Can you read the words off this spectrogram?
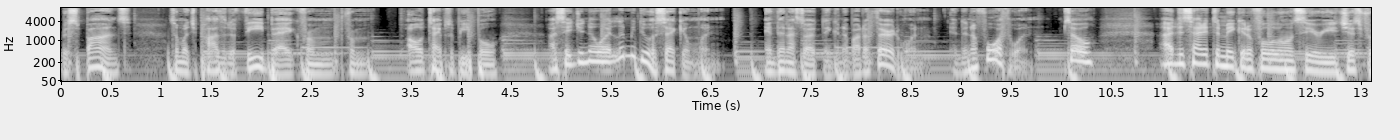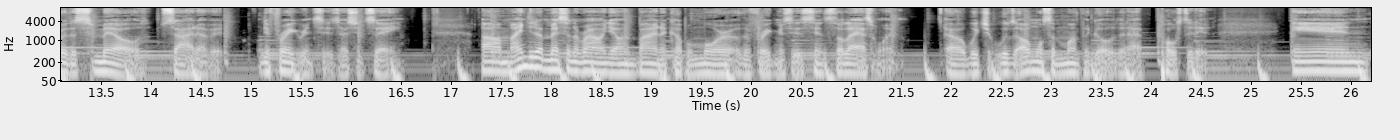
response, so much positive feedback from from all types of people I said, you know what, let me do a second one. And then I started thinking about a third one and then a fourth one. So I decided to make it a full on series just for the smell side of it, the fragrances, I should say. Um, I ended up messing around, y'all, and buying a couple more of the fragrances since the last one, uh, which was almost a month ago that I posted it. And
